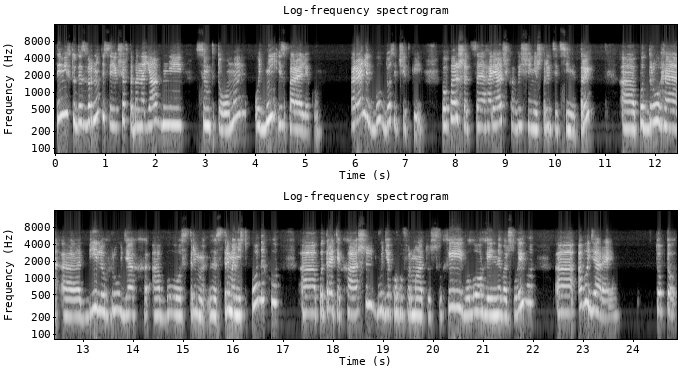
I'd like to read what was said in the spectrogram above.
Ти міг туди звернутися, якщо в тебе наявні симптоми, одні із переліку. Перелік був досить чіткий. По-перше, це гарячка вище, ніж 37,3. По-друге, біль у грудях або стриманість подиху. По-третє, кашель будь-якого формату сухий, вологий, неважливо, або діарея. Тобто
